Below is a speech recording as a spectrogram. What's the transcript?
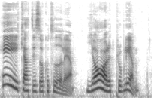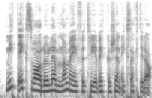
Hej Kattis och Ottilia. Jag har ett problem. Mitt ex valde att lämna mig för tre veckor sedan exakt idag.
